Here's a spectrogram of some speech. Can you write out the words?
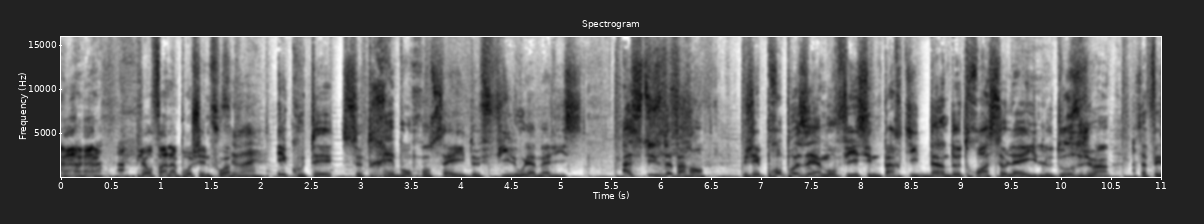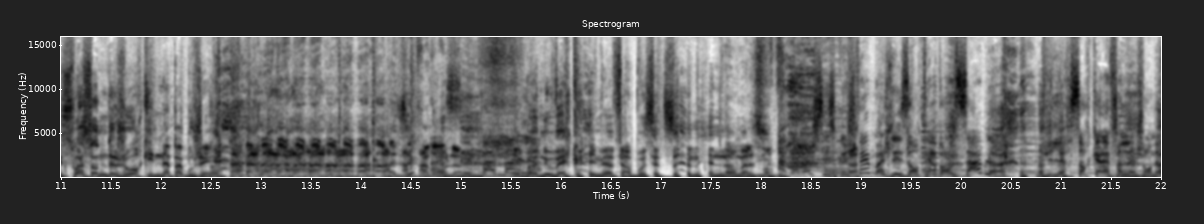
Puis enfin, la prochaine fois, écoutez ce très bon conseil de Philou la Malice. Astuce de parents. J'ai proposé à mon fils une partie d'un, deux, trois soleil le 12 juin. Ça fait 62 jours qu'il n'a pas bougé. C'est pas drôle. C'est pas mal. Et bonne nouvelle quand il va faire beau cette semaine, normalement. Ah bah moi je sais ce que je fais, moi je les enterre dans le sable, puis je les ressors qu'à la fin de la journée.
